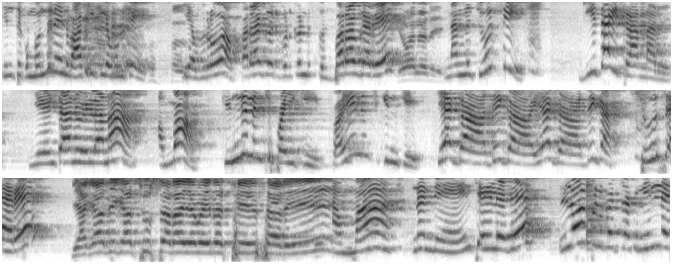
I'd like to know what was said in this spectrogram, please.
ఇంతకు ముందు నేను వాకిట్లో ఉంటే ఎవరో అప్పారావు గారు కొడుకుంటే సుబ్బారావు గారే నన్ను చూసి గీత ఇట్రా అన్నారు. ఏంటా అని వెళ్ళానా? అమ్మా కింది నుంచి పైకి పై నుంచి కిందికి. ఎగా దిగా ఎగా దిగా చూసారే యగాదిగా చూసాడా ఏమైనా చేశాడే? అమ్మా నన్ను ఏం చేయలేదే? లోపలికి వచ్చాక నిన్నే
